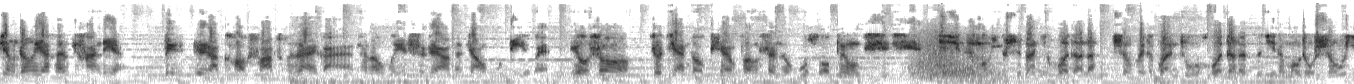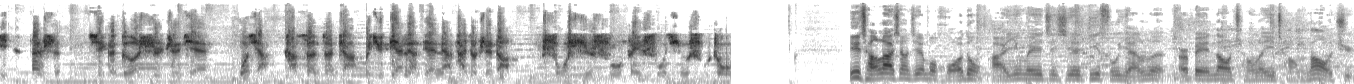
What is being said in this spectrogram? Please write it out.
竞争也很惨烈。必须要靠刷存在感才能维持这样的江湖地位，有时候就剑走偏锋，甚至无所不用其极。也许在某一个时段你获得了社会的关注，获得了自己的某种收益，但是这个得失之间，我想他算算账，回去掂量掂量，他就知道孰是孰非，孰轻孰重。一场蜡像节目活动啊，因为这些低俗言论而被闹成了一场闹剧，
